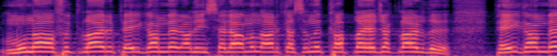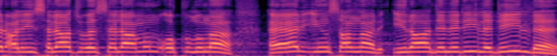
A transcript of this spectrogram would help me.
Münafıklar Peygamber Aleyhisselam'ın arkasını kaplayacaklardı. Peygamber Aleyhisselatu Vesselam'ın okuluna eğer insanlar iradeleriyle değil de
